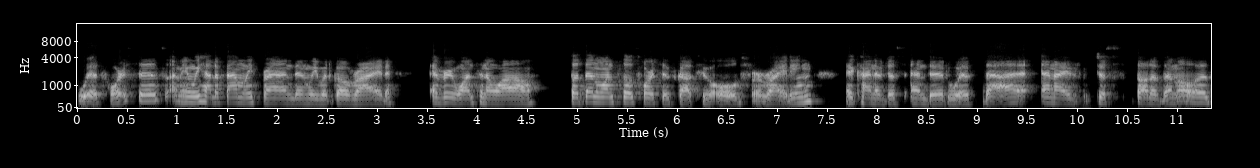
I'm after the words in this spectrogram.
with horses. I mean, we had a family friend and we would go ride every once in a while. But then once those horses got too old for riding, it kind of just ended with that. And I just thought of them, oh, as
